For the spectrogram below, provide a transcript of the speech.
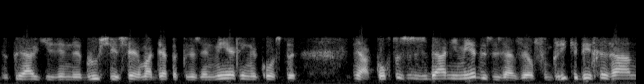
de truitjes en de blouses zeg maar 30% meer gingen kosten ja, kochten ze ze daar niet meer. Dus er zijn veel fabrieken dichtgegaan.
